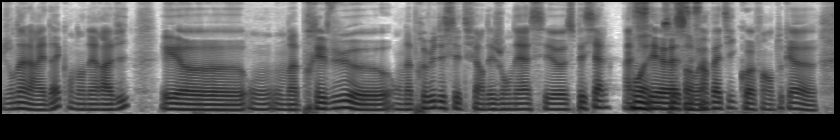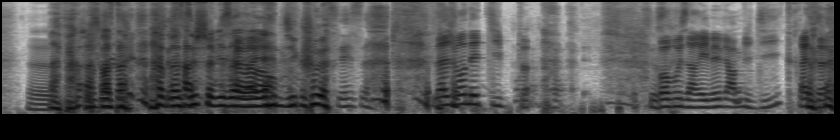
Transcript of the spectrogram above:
une journée à la rédac, on en est ravis. Et on, on a prévu, on a prévu d'essayer de faire des journées assez spéciales, assez, ça, sympathiques. Quoi. Enfin, en tout cas, euh, à à base de, à base sera de chemise Alors, hawaïenne, du coup. C'est ça. La journée type. Bon, vous arrivez vers midi, 13h.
